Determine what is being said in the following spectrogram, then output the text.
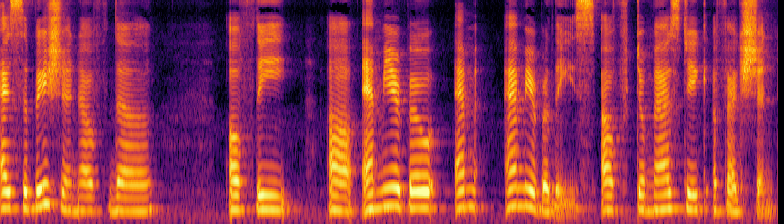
exhibition of the of the uh, amiable am, amiabilities of domestic affection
